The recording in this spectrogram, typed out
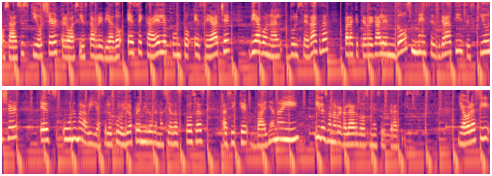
o sea, es Skillshare, pero así está abreviado skl.sh diagonal dulce dagda para que te regalen dos meses gratis de Skillshare. Es una maravilla, se los juro. Yo he aprendido demasiadas cosas, así que vayan ahí y les van a regalar dos meses gratis. Y ahora sí,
